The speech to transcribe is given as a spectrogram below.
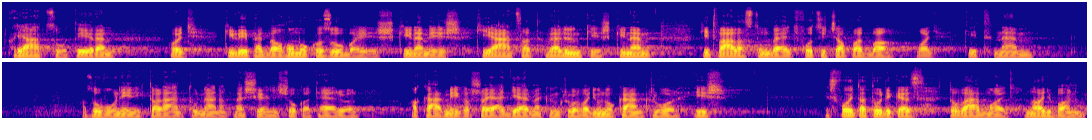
a játszó téren, hogy kiléphet be a homokozóba, és ki nem, és ki játszhat velünk, és ki nem, kit választunk be egy foci csapatba, vagy kit nem. Az óvónénik talán tudnának mesélni sokat erről, akár még a saját gyermekünkről vagy unokánkról is. És folytatódik ez tovább majd nagyban.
